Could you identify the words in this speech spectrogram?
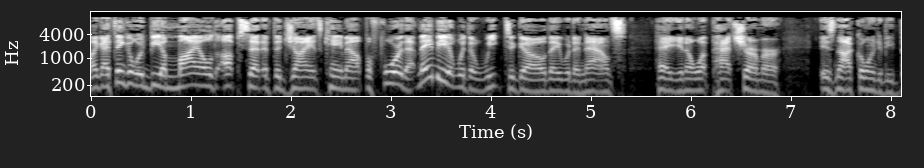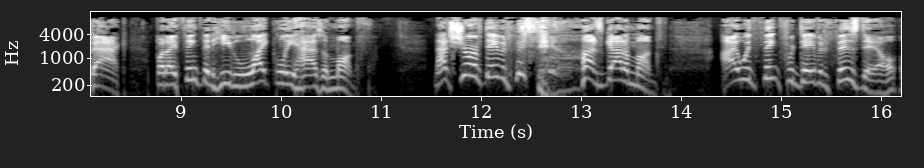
Like, I think it would be a mild upset if the Giants came out before that. Maybe with a week to go, they would announce, hey, you know what? Pat Shurmur is not going to be back. But I think that he likely has a month. Not sure if David Fizdale has got a month. I would think for David Fizdale,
